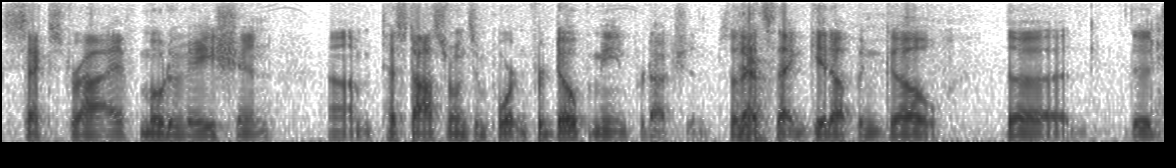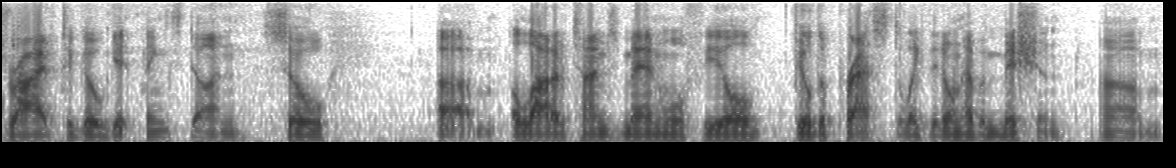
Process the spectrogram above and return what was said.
sex drive, motivation. Um, testosterone is important for dopamine production. So that's Yeah. that get up and go, the the drive to go get things done. So um, a lot of times men will feel feel depressed, like they don't have a mission, um,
